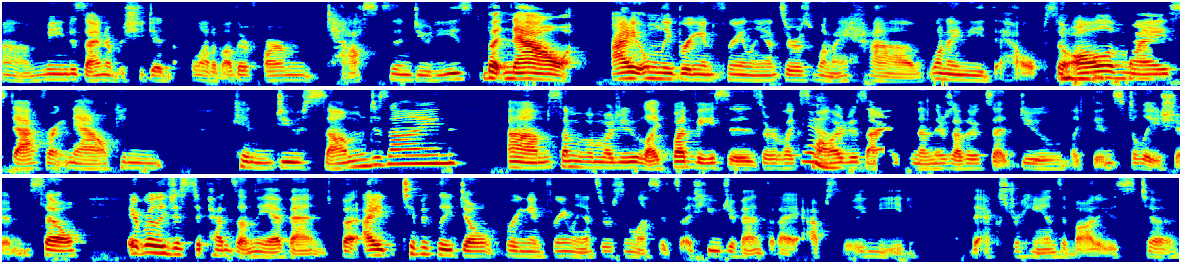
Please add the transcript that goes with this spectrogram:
um, main designer but she did a lot of other farm tasks and duties but now i only bring in freelancers when i have when i need the help so mm-hmm. all of my staff right now can can do some design um, some of them will do like bud vases or like smaller yeah. designs and then there's others that do like the installation so it really just depends on the event. But I typically don't bring in freelancers unless it's a huge event that I absolutely need the extra hands and bodies to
